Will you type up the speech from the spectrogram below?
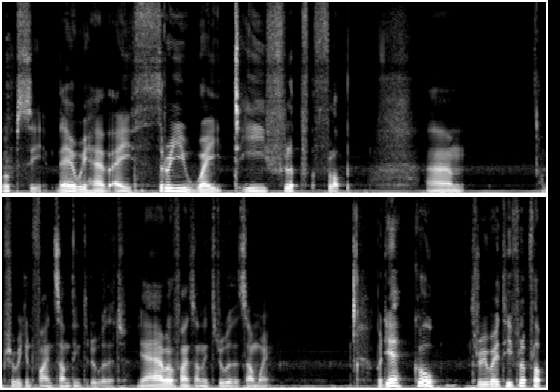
whoopsie. There we have a three-way T flip-flop. Um, I'm sure we can find something to do with it. Yeah, we'll find something to do with it somewhere. But yeah, cool three-way T flip-flop.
